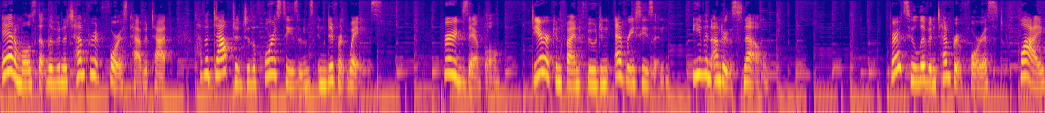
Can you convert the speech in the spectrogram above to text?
Animals that live in a temperate forest habitat have adapted to the four seasons in different ways. For example, deer can find food in every season, even under the snow. Birds who live in temperate forests fly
